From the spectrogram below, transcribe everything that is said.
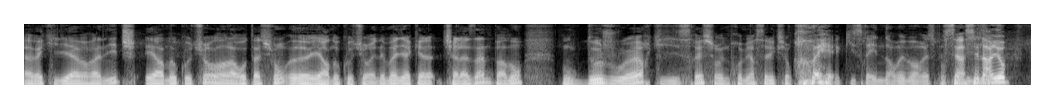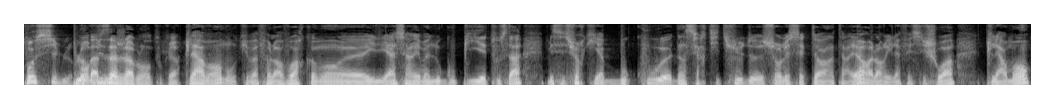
avec Ilya Vranic et Arnaud Couture dans la rotation euh, et Arnaud Couture et Nemanja Chalazan pardon donc deux joueurs qui seraient sur une première sélection Ouais, qui serait énormément responsable. c'est un scénario possible Probable. envisageable en tout cas Clairement, donc il va falloir voir comment euh, Ilias arrive à nous goupiller tout ça. Mais c'est sûr qu'il y a beaucoup euh, d'incertitudes sur le secteur intérieur. Alors il a fait ses choix, clairement.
